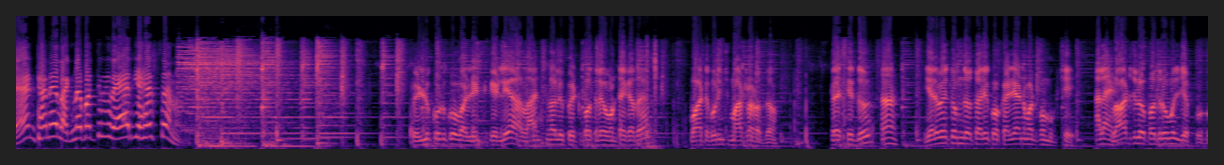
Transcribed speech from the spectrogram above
వెంటనే లగ్న పత్రిక తయారు చేసేస్తాను. పెళ్ళి కొడుకు వాళ్ళ ఇంటికి వెళ్ళి ఆ లాంఛనాలు పెట్టుపోతలే ఉంటాయి కదా వాటి గురించి మాట్లాడొద్దాం. ప్రసిద్ధు ఇరవై తొమ్మిదో తారీఖు కళ్యాణ మండపం బుక్ చేయి. లాడ్జ్లో పది రూములు చెప్పు.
